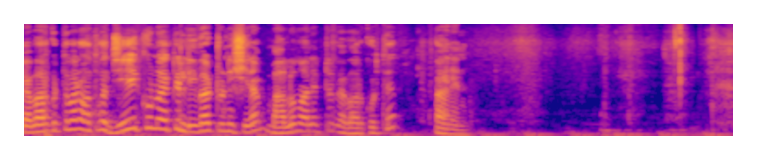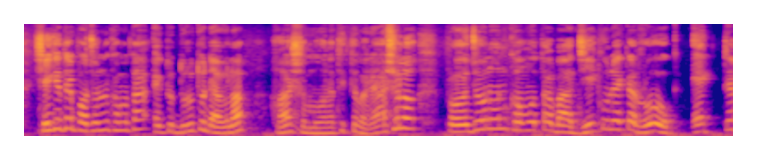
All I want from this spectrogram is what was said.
ব্যবহার করতে পারেন অথবা যে কোনো একটা লিভার টনিক সিরাপ ভালো মানেরটা ব্যবহার করতে পারেন। সেই ক্ষেত্রে প্রজনন ক্ষমতা একটু দ্রুত ডেভেলপ হওয়ার সম্ভাবনা থাকতে পারে। আসলে প্রজনন ক্ষমতা বা যে কোনো একটা রোগ একটা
